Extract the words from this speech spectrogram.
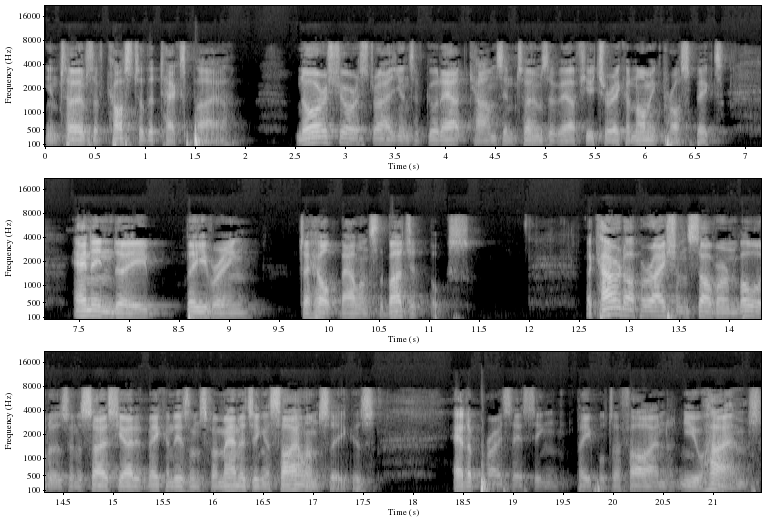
in terms of cost to the taxpayer, nor assure Australians of good outcomes in terms of our future economic prospects, and indeed beavering to help balance the budget books. The current Operation Sovereign Borders and associated mechanisms for managing asylum seekers and of processing people to find new homes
